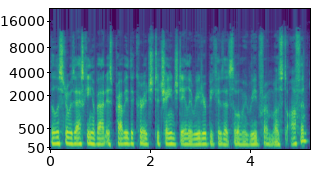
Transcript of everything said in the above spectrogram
the listener was asking about is probably The Courage to Change Daily Reader because that's the one we read from most often.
